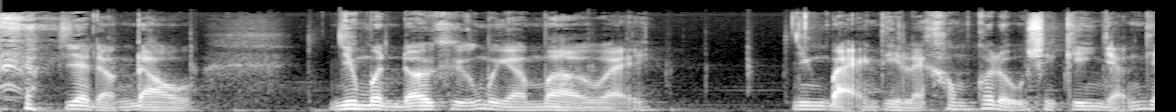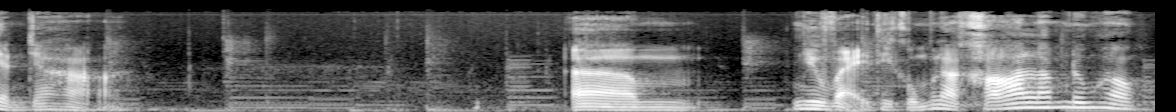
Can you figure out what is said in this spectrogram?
giai đoạn đầu. Như mình đôi khi cũng bị gà mờ vậy nhưng bạn thì lại không có đủ sự kiên nhẫn dành cho họ. Um, như vậy thì cũng là khó lắm đúng không?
